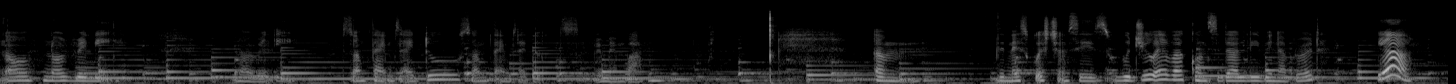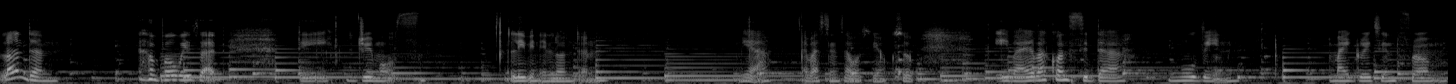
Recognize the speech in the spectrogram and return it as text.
No, not really. Not really. Sometimes I do, sometimes I don't. Remember. Um, the next question says, Would you ever consider living abroad? Yeah, London. I've always had the, dream of living in London. Yeah, ever since I was young. So, if I ever consider moving migrating from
